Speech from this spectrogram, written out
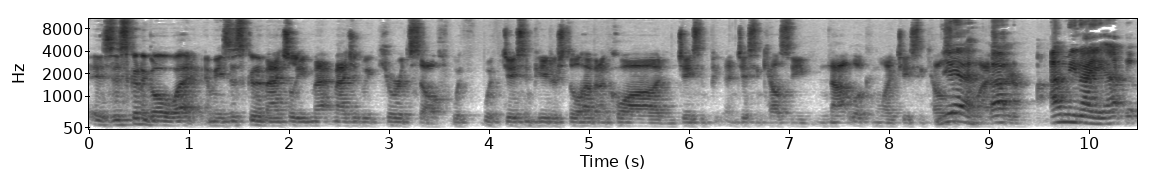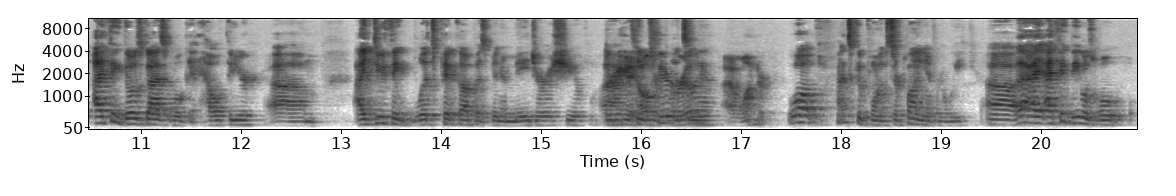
Is this going to go away? I mean, is this going to magically ma- magically cure itself with, with Jason Peters still having a quad and Jason and Jason Kelce not looking like Jason Kelce Yeah, from last uh, year? I mean, I I- think those guys will get healthier. Um, I do think blitz pickup has been a major issue. They're going to get healthier, really? them. I wonder. Well, that's a good point because they're playing every week. Uh, I, I think the Eagles will.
